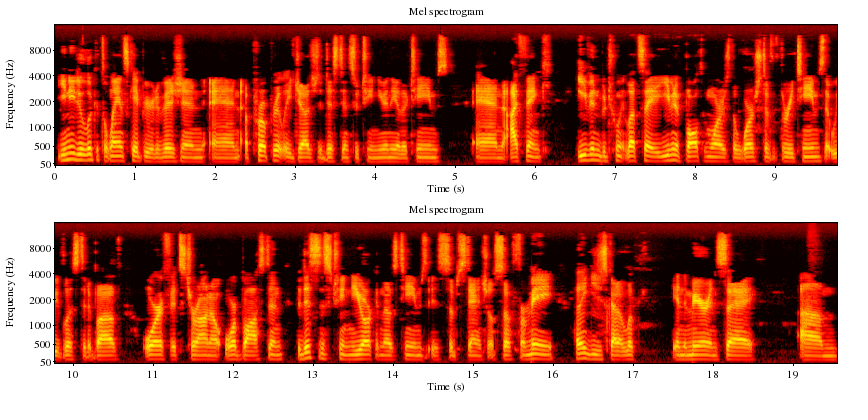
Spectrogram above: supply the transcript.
you need to look at the landscape of your division and appropriately judge the distance between you and the other teams. And I think even between, let's say, even if Baltimore is the worst of the three teams that we've listed above, or if it's Toronto or Boston, the distance between New York and those teams is substantial. So for me, I think you just got to look in the mirror and say, um,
